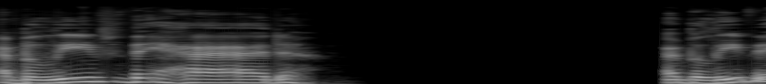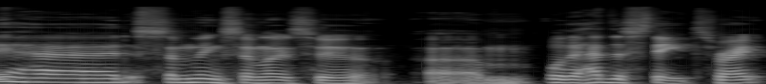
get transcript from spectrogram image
I believe they had I believe they had something similar to um well they had the states, right?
